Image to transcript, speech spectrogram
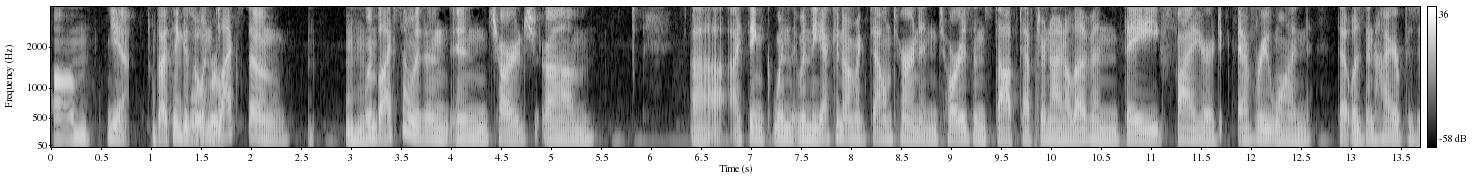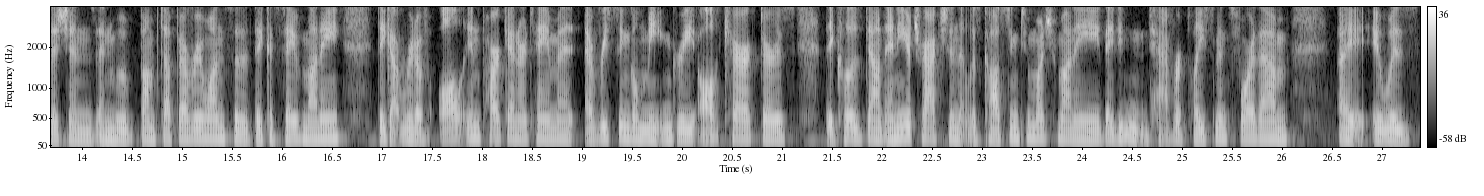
Um, Yeah. I think is well, over. when Blackstone when Blackstone was in in charge, um, uh, I think when when the economic downturn and tourism stopped after 9/11, they fired everyone that was in higher positions and moved bumped up everyone so that they could save money. They got rid of all in-park entertainment, every single meet and greet, all characters. They closed down any attraction that was costing too much money. They didn't have replacements for them. It was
